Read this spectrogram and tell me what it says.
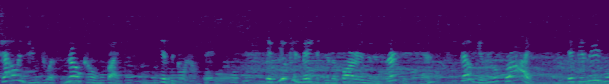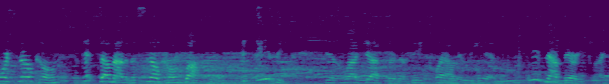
challenge you to a snow cone fight. It's a clown thing. If you can make it to the far end of the circus tent, they'll give you a prize. If you need more snow cones, get some out of the snow cone boxes. It's easy. Just watch out for the big clown at the end. He's not very funny.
